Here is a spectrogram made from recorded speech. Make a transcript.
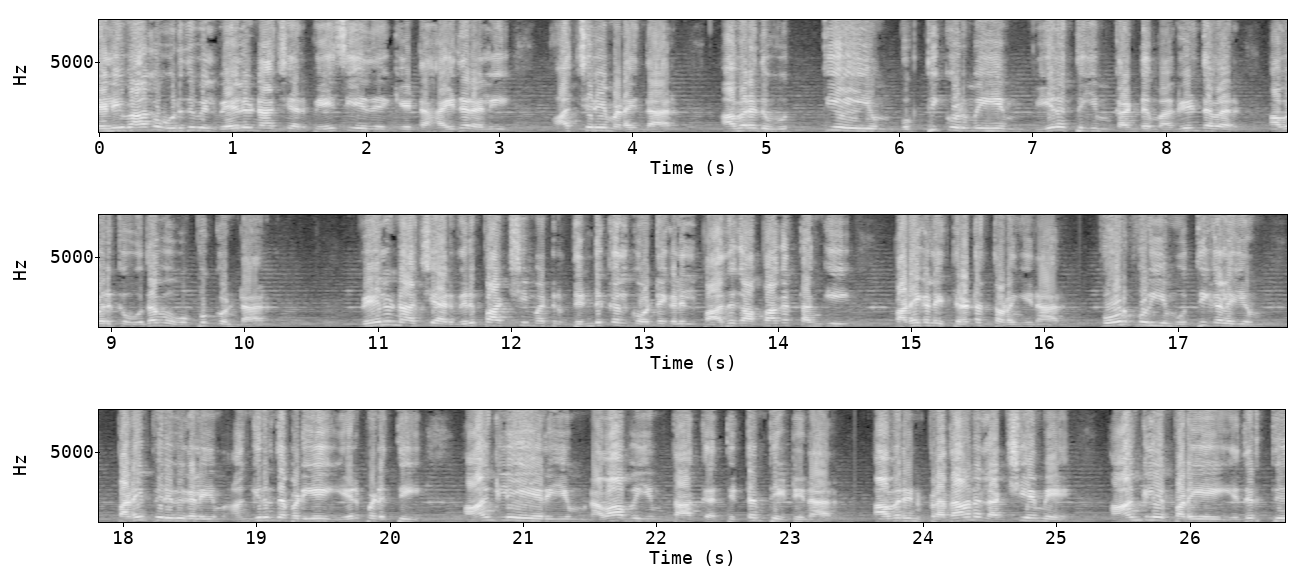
தெளிவாக உருதுவில் வேலு நாச்சியார் பேசியதை கேட்ட ஹைதர் அலி ஆச்சரியமடைந்தார். அவரது உத்தியையும் புக்தி கூர்மையையும் வீரத்தையும் கண்டு மகிழ்ந்தவர் அவருக்கு உதவ ஒப்புக்கொண்டார். வேலு நாச்சியார் விருப்பாட்சி மற்றும் திண்டுக்கல் கோட்டைகளில் பாதுகாப்பாக தங்கி படைகளை திரட்டத் தொடங்கினார். போர் புரியும் உத்திகளையும் படைப்பிரிவுகளையும் அங்கிருந்தபடியே ஏற்படுத்தி ஆங்கிலேயரையும் நவாபையும் தாக்க திட்டம் தீட்டினார். அவரின் பிரதான லட்சியமே ஆங்கிலேய படையை எதிர்த்து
